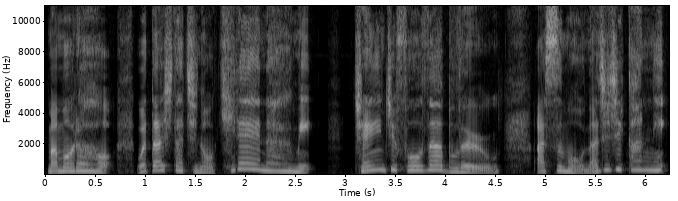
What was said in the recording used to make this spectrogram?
守ろう私たちのきれいな海 Change for the Blue 明日も同じ時間に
